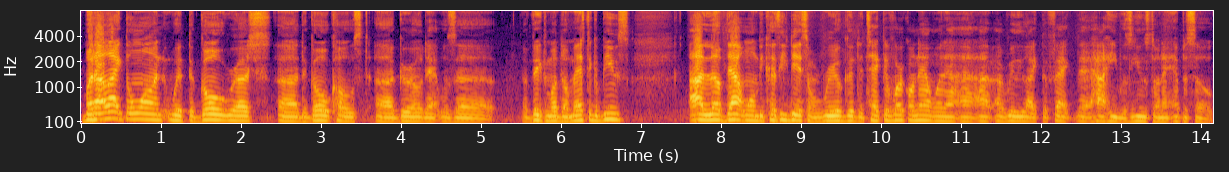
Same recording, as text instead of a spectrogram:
But I like the one with the Gold Rush, uh, the Gold Coast uh, girl that was uh, a victim of domestic abuse. I love that one because he did some real good detective work on that one. I, I, I really like the fact that how he was used on that episode.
